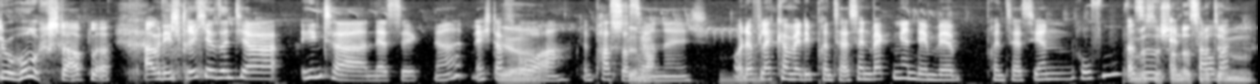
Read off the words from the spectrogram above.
Du Hochstapler. Aber die Striche sind ja hinter Nessig, ne? Nicht davor. Ja, Dann passt das stimmt. ja nicht. Oder vielleicht können wir die Prinzessin wecken, indem wir Prinzessin rufen. Wir Also müssen schon das mit dem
